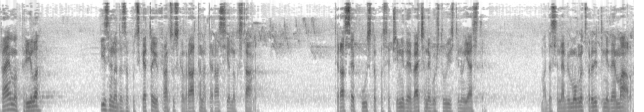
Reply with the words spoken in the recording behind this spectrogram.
Krajem aprila iznenada zapucketaju francuska vrata na terasi jednog stana. Terasa je pusta pa se čini da je veća nego što u istinu jeste. Mada se ne bi moglo tvrditi ni da je mala.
